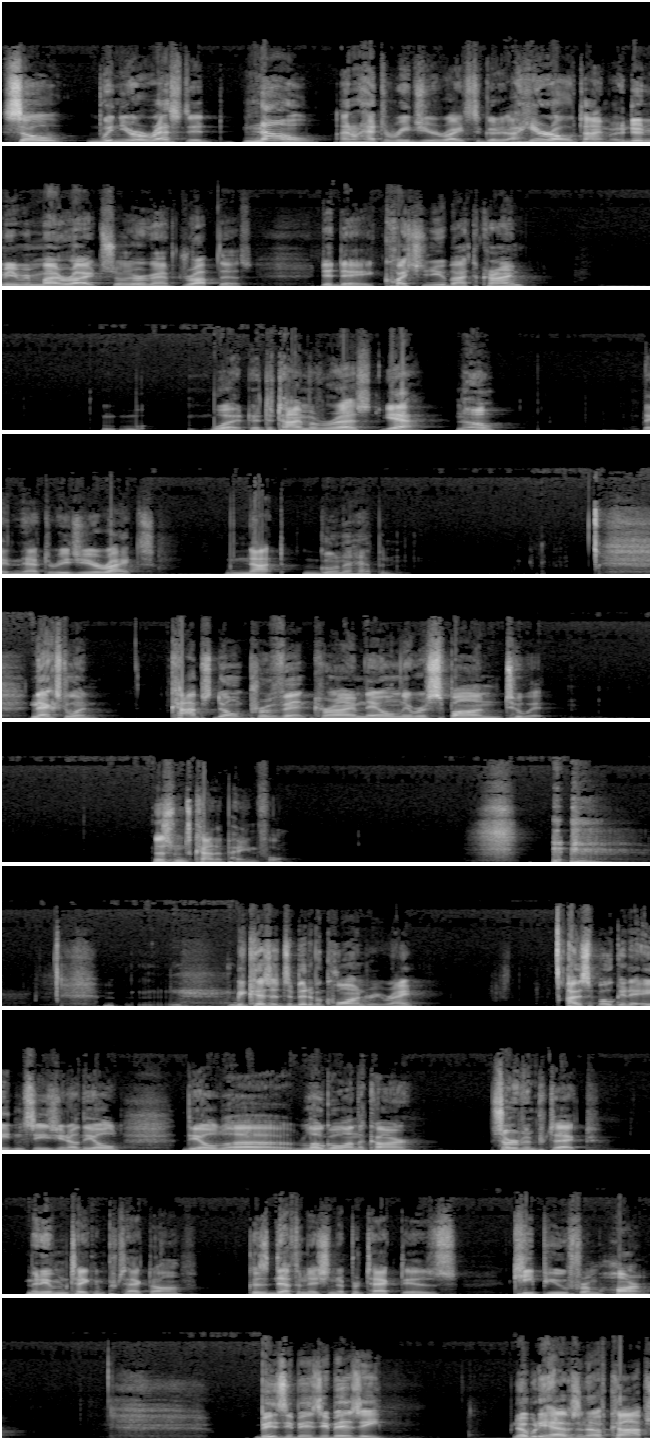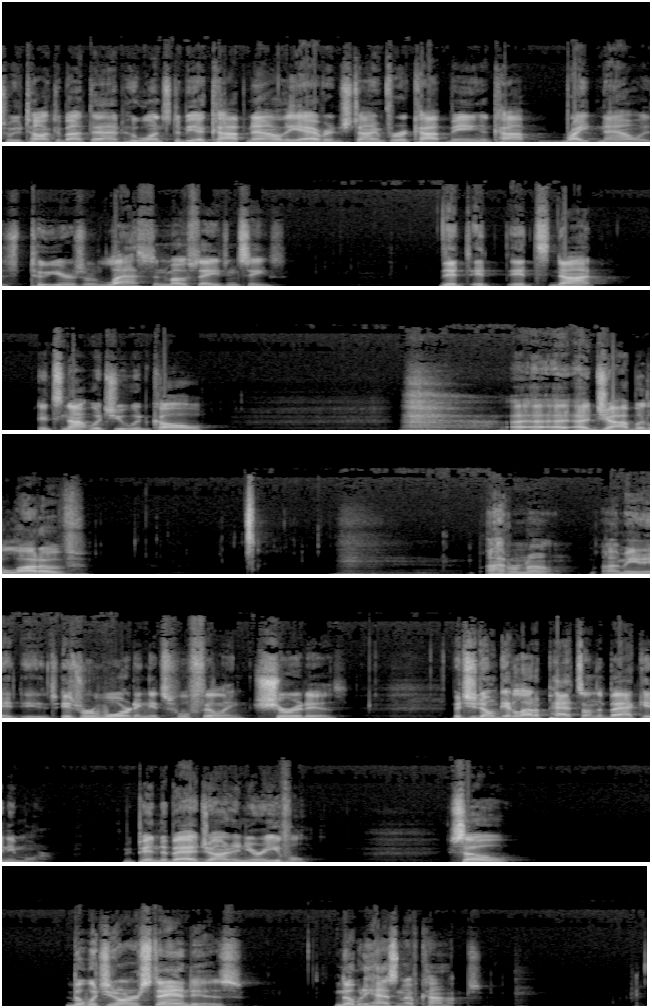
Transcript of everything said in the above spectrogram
So when you're arrested, no, I don't have to read you your rights to go to. I hear it all the time. It didn't mean my rights, so they're going to have to drop this. Did they question you about the crime? What, at the time of arrest? Yeah, no. They didn't have to read you your rights. Not going to happen. Next one cops don't prevent crime, they only respond to it. This one's kind of painful. because it's a bit of a quandary, right? I've spoken to agencies, you know, the old the old uh, logo on the car, serve and protect. Many of them taking protect off because the definition of protect is keep you from harm. Busy, busy, busy. Nobody has enough cops. We've talked about that. Who wants to be a cop now? The average time for a cop being a cop right now is two years or less in most agencies. It, it it's not it's not what you would call a, a, a job with a lot of I don't know. I mean, it, it, it's rewarding, it's fulfilling. Sure, it is. But you don't get a lot of pats on the back anymore. You pin the badge on and you're evil. So, but what you don't understand is nobody has enough cops.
